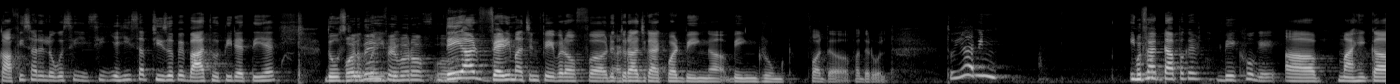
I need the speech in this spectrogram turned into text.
काफ़ी सारे लोगों से इसी यही सब चीज़ों पे बात होती रहती है। दोस्त they are very much in favour of Ruturaj Gaikwad being being groomed for the for the role तो या आई मीन इनफैक्ट आप अगर देखोगे माही का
